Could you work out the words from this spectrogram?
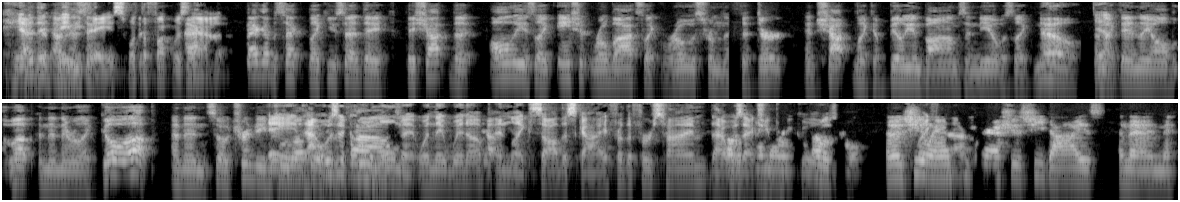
Hated yeah, the baby say, face. What the fuck was back, that? Back up a sec. Like you said, they they shot the all these like ancient robots like rose from the, the dirt and shot like a billion bombs, and Neo was like, "No," and yeah. like then they all blew up, and then they were like, "Go up," and then so Trinity hey, flew up. That was a cool moment when they went up yeah. and like saw the sky for the first time. That, that was, was, actually pretty cool. That was cool. And then she like lands, she crashes, she dies, and then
